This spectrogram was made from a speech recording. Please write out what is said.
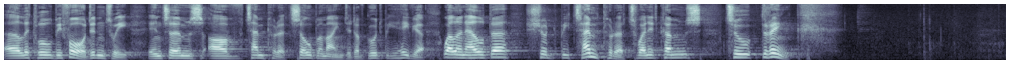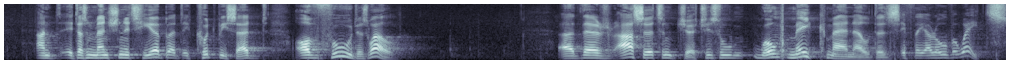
a little before, didn't we? In terms of temperate, sober minded, of good behavior. Well, an elder should be temperate when it comes to drink. And it doesn't mention it here, but it could be said of food as well. Uh, there are certain churches who won't make men elders if they are overweight.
